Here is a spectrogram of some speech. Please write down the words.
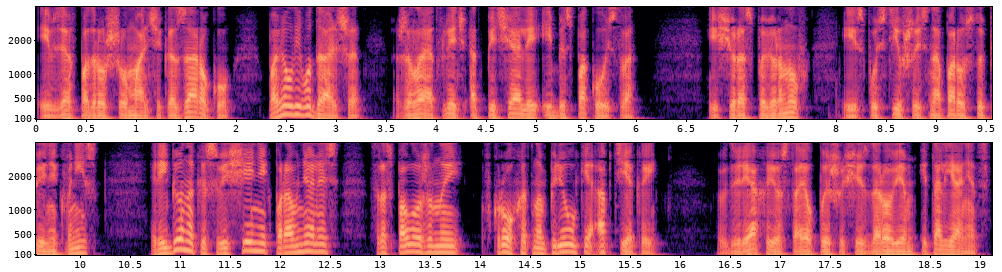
И, взяв подросшего мальчика за руку, повел его дальше, желая отвлечь от печали и беспокойства. Еще раз повернув и спустившись на пару ступенек вниз, ребенок и священник поравнялись с расположенной в крохотном переулке аптекой. В дверях ее стоял пышущий здоровьем итальянец.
